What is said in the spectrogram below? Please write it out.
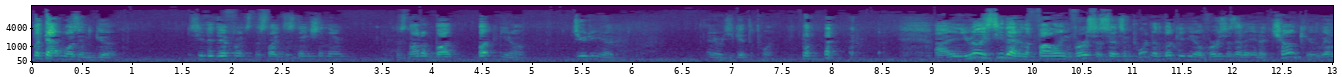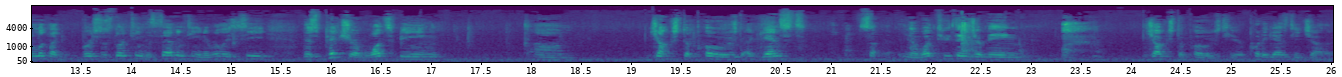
but that wasn't good. You see the difference, the slight distinction there? It's not a but, but you know, Judy. You know, anyways, you get the point. Uh, and you really see that in the following verses. So it's important to look at you know verses in a, in a chunk here. We got to look like verses 13 to 17 to really see this picture of what's being um, juxtaposed against. You know what two things are being juxtaposed here, put against each other.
